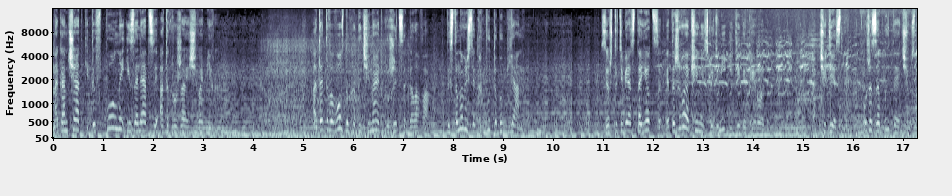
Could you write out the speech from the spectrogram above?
На Камчатке ты в полной изоляции от окружающего мира. От этого воздуха начинает кружиться голова. Ты становишься как будто бы пьяным. Все, что тебе остается, это живое общение с людьми и дикой природой. Чудесное, уже забытое чувство.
